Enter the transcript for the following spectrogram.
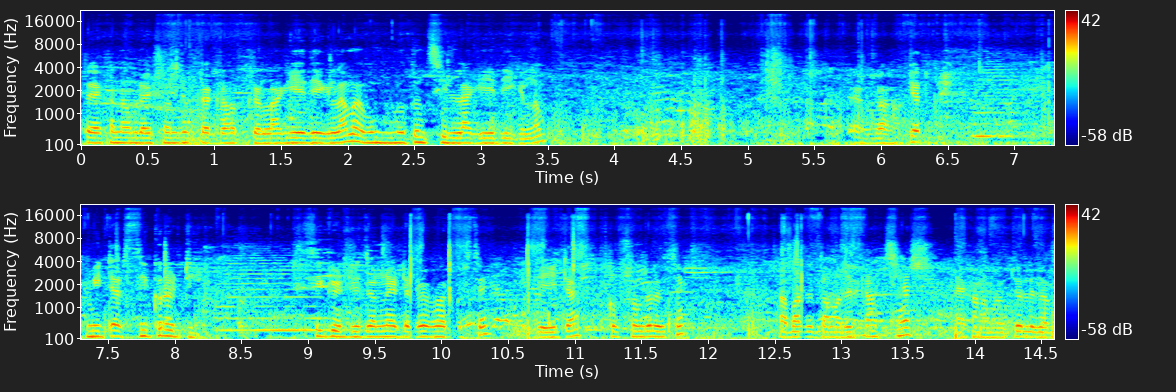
তো এখন আমরা এই সংযোগটা গ্রাহককে লাগিয়ে দিয়ে গেলাম এবং নতুন সিল লাগিয়ে দিয়ে গেলাম। গ্রাহকের মিটার সিকিউরিটি সিকিউরিটির জন্য এটা ব্যবহার করছে। এইটা, খুব সুন্দর হয়েছে। আপাতত আমাদের কাজ শেষ। এখন আমরা চলে যাব।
